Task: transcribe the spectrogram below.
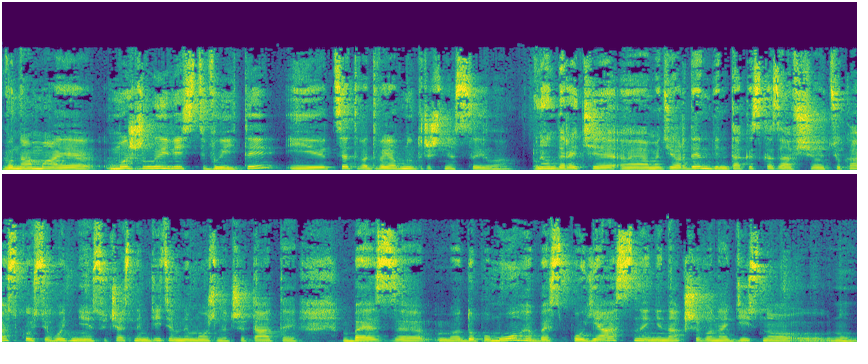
вона має можливість вийти, і це твоя внутрішня сила. Ну, до речі, е, Орден він так і сказав, що цю казку сьогодні сучасним дітям не можна читати без допомоги, без пояснень, інакше вона дійсно е, ну,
